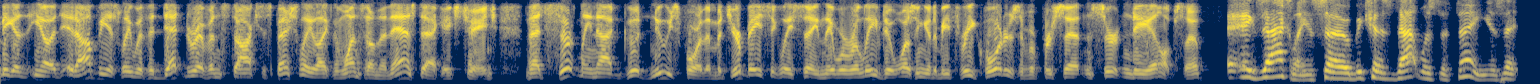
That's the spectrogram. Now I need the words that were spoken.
because you know it, it obviously with the debt-driven stocks, especially like the ones on the Nasdaq exchange, that's certainly not good news for them. But you're basically saying they were relieved it wasn't going to be three quarters of a percent, and certainty helps, huh? Exactly, and so because that was the thing is that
